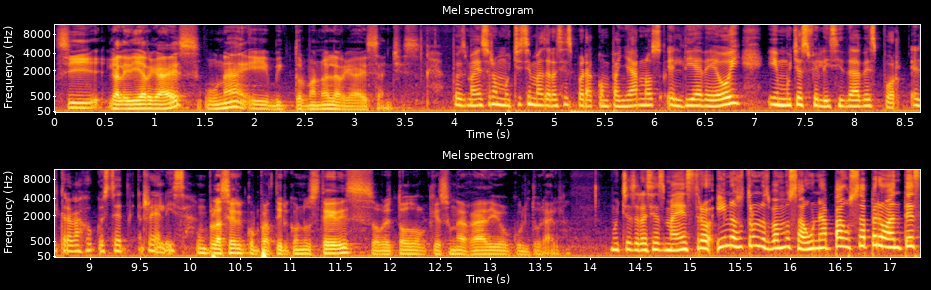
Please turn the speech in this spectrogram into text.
Sí, Galería Argaez, una, y Víctor Manuel Argaez Sánchez. Pues maestro, muchísimas gracias por acompañarnos el día de hoy y muchas felicidades por el trabajo que usted realiza. Un placer compartir con ustedes, sobre todo que es una radio cultural. Muchas gracias, maestro. Y nosotros nos vamos a una pausa, pero antes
